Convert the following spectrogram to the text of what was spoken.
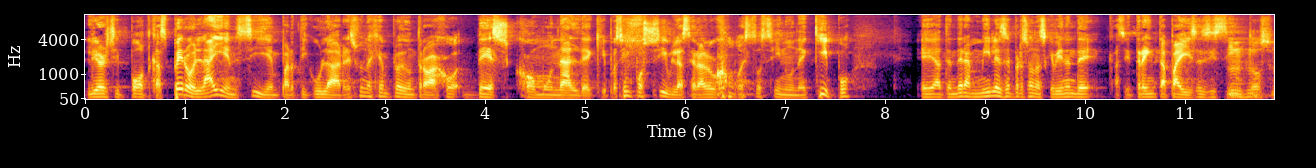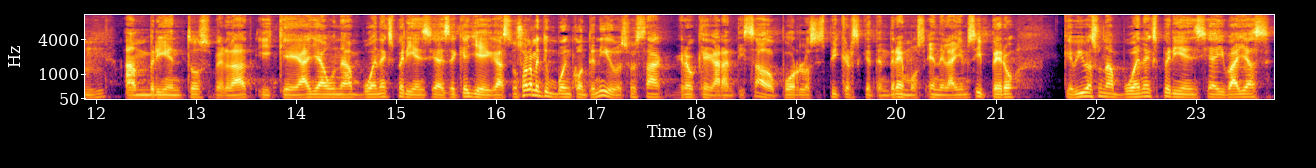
Leadership Podcast, pero el IMC en particular es un ejemplo de un trabajo descomunal de equipo. Es imposible hacer algo como esto sin un equipo. Eh, atender a miles de personas que vienen de casi 30 países distintos, hambrientos, ¿verdad? Y que haya una buena experiencia desde que llegas. No solamente un buen contenido, eso está creo que garantizado por los speakers que tendremos en el IMC, pero que vivas una buena experiencia y vayas,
